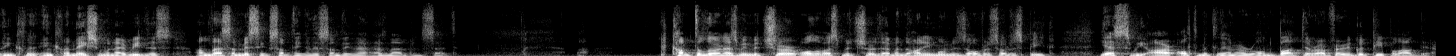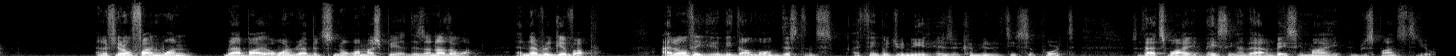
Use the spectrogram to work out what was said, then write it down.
inclination when I read this, unless I'm missing something and there's something that has not been said. Come to learn as we mature, all of us mature, that when the honeymoon is over, so to speak, Yes, we are ultimately on our own, but there are very good people out there. And if you don't find one rabbi or one rebbitzin or one mashpia, there's another one. And never give up. I don't think it can be done long distance. I think what you need is a community support. So that's why, basing on that, I'm basing my response to you.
